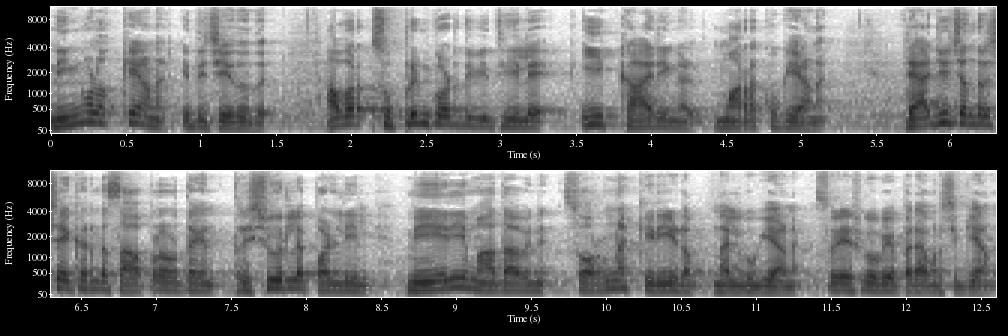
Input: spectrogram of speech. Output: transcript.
നിങ്ങളൊക്കെയാണ് ഇത് ചെയ്തത്. അവർ സുപ്രീം കോടതി വിധിയിലെ ഈ കാര്യങ്ങൾ മറക്കുകയാണ്. രാജീവ് ചന്ദ്രശേഖറിന്റെ സഹപ്രവർത്തകൻ തൃശ്ശൂരിലെ പള്ളിയിൽ മേരി മാതാവിന് സ്വർണ കിരീടം നൽകുകയാണ്. സുരേഷ് ഗോപിയെ പരാമർശിക്കുകയാണ്.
